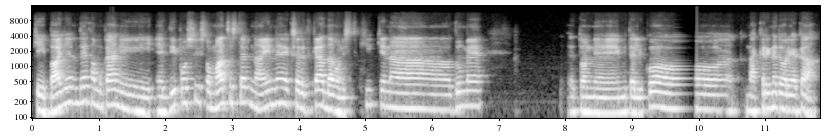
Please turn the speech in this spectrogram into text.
και η Bayern δεν θα μου κάνει εντύπωση στο Manchester να είναι εξαιρετικά ανταγωνιστική και να δούμε τον ημιτελικό να κρίνεται οριακά.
